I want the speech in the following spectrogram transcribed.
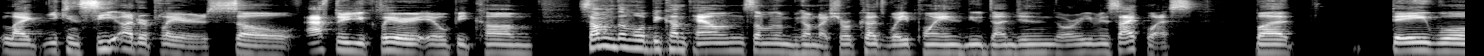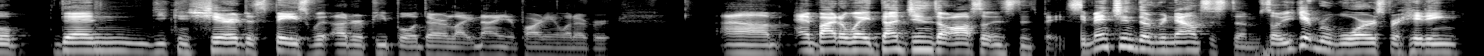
Like you can see other players. So after you clear it, will become some of them will become towns some of them become like shortcuts waypoints new dungeons or even side quests. But they will then you can share the space with other people that are like not in your party and whatever. Um, and by the way, dungeons are also instance based. They mentioned the renown system, so you get rewards for hitting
